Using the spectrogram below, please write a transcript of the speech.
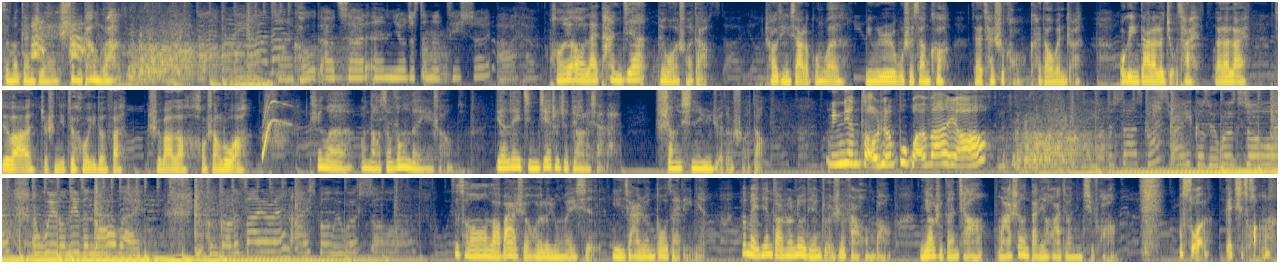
怎么感觉上当了？朋友来探监，对我说道：“朝廷下了公文，明日午时三刻在菜市口开刀问斩。我给你带来了酒菜，来来来，今晚这是你最后一顿饭，吃完了好上路啊！”听完，我脑子嗡的一声，眼泪紧接着就掉了下来，伤心欲绝的说道。明天早晨不管饭呀！自从老爸学会了用微信，一家人都在里面。他每天早上六点准时发红包，你要是敢抢，马上打电话叫你起床。不说了，该起床了。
